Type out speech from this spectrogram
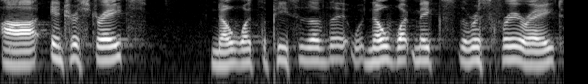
uh, interest rates, know what the pieces of the, know what makes the risk free rate,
